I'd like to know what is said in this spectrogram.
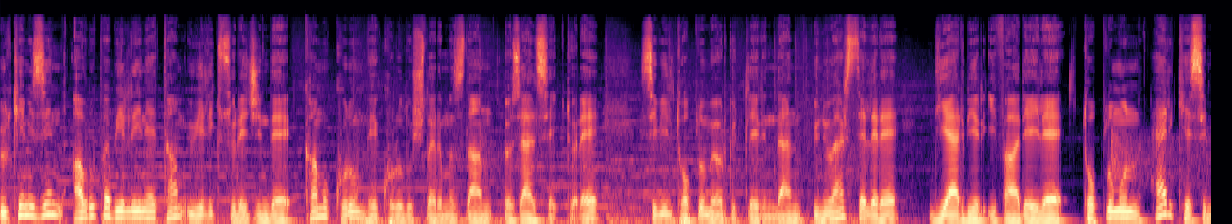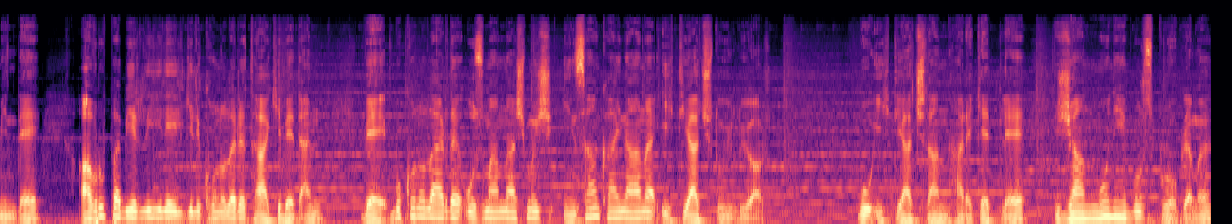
Ülkemizin Avrupa Birliği'ne tam üyelik sürecinde kamu kurum ve kuruluşlarımızdan özel sektöre, sivil toplum örgütlerinden üniversitelere, diğer bir ifadeyle toplumun her kesiminde Avrupa Birliği ile ilgili konuları takip eden ve bu konularda uzmanlaşmış insan kaynağına ihtiyaç duyuluyor. Bu ihtiyaçtan hareketle Jean Monnet Burs Programı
